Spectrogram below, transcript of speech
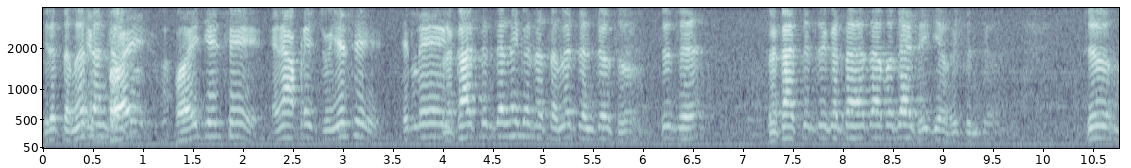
એટલે તમે ભય જે છે એને આપણે જોઈએ છે એટલે પ્રકાશ ચંચળ નહીં કરતા તમે ચંચળ છો. શું છે? પ્રકાશ ચંચળ કરતા હતા બધા થઈ ગયા હોય ચંચળ શું?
